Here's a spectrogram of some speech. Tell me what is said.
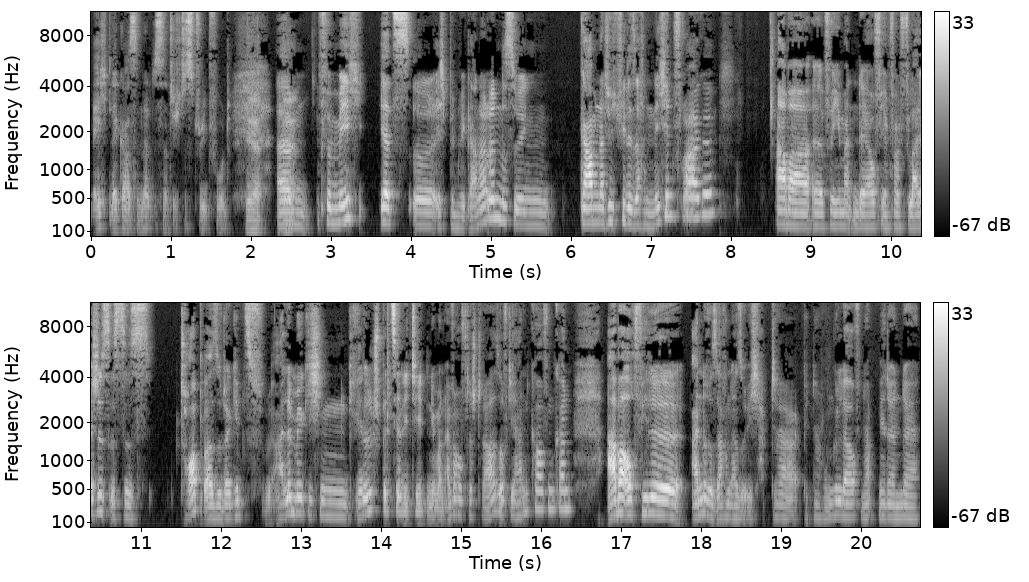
echt lecker ist, das ist natürlich das Streetfood. ja, Ähm, Für mich jetzt, äh, ich bin Veganerin, deswegen kamen natürlich viele Sachen nicht in Frage. Aber äh, für jemanden, der auf jeden Fall Fleisch ist, ist es top. Also da gibt's alle möglichen Grillspezialitäten, die man einfach auf der Straße auf die Hand kaufen kann. Aber auch viele andere Sachen. Also ich hab da, bin da rumgelaufen, hab mir dann da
